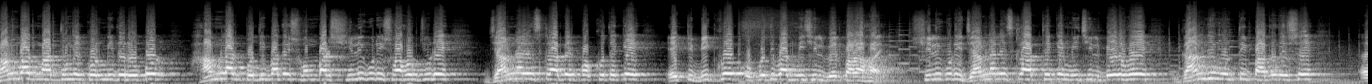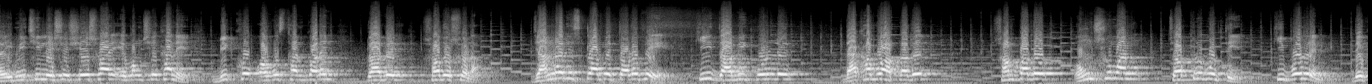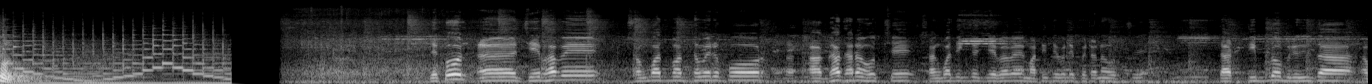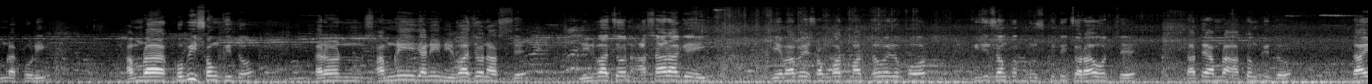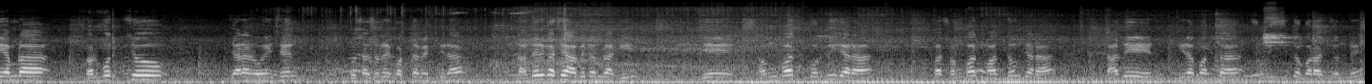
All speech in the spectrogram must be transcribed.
সংবাদ মাধ্যমের কর্মীদের উপর হামলার প্রতিবাদে সোমবার শিলিগুড়ি শহর জুড়ে জার্নালিস্ট ক্লাবের পক্ষ থেকে একটি বিক্ষোভ ও প্রতিবাদ মিছিল বের করা হয়। শিলিগুড়ি জার্নালিস্ট ক্লাব থেকে মিছিল বের হয়ে গান্ধী মূর্তির পাদদেশে এই মিছিল এসে শেষ হয় এবং সেখানে বিক্ষোভ অবস্থান করেন ক্লাবের সদস্যরা। জার্নালিস্ট ক্লাবের তরফে কি দাবি করলে দেখাবো আপনাদের? সম্পাদক অংশুমান চক্রবর্তী কি বললেন? দেখুন। দেখুন যেভাবে সংবাদ মাধ্যমের উপর আঘাত হানা হচ্ছে, সাংবাদিকদের যেভাবে মাটিতে ফেলে পেটানো হচ্ছে, তার তীব্র বিরোধিতা আমরা করি। আমরা খুবই শঙ্কিত, কারণ সামনেই জানি নির্বাচন আসছে। নির্বাচন আসার আগেই যেভাবে সংবাদ মাধ্যমের উপর কিছু সংখ্যক দুষ্কৃতি চড়াও হচ্ছে, তাতে আমরা আতঙ্কিত। তাই আমরা সর্বোচ্চ যারা রয়েছেন প্রশাসনের কর্তা ব্যক্তিরা, তাদের কাছে আবেদন রাখি যে সংবাদকর্মী যারা বা সংবাদ মাধ্যম যারা, তাদের নিরাপত্তা সুনিশ্চিত করার জন্যে।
